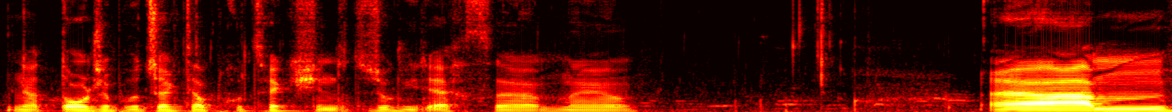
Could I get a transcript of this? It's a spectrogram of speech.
Ja, Thorns en Projectile Protection, dat is ook niet echt, uh, nou ja. Ehm ik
